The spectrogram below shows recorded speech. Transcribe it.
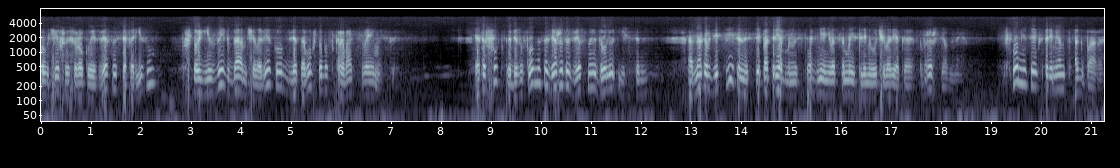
получивший широкую известность афоризм, что язык дан человеку для того, чтобы скрывать свои мысли. Эта шутка, безусловно, содержит известную долю истины. Однако в действительности потребность обмениваться мыслями у человека врожденная. Вспомните эксперимент Акбара.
